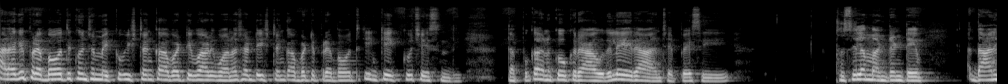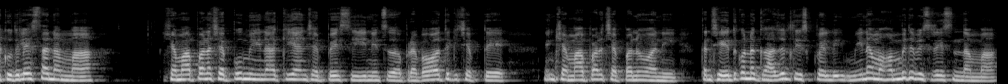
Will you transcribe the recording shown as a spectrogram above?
అలాగే ప్రభావతి కొంచెం ఎక్కువ ఇష్టం కాబట్టి వాడి మనోజ్ అంటే ఇష్టం కాబట్టి ప్రభావతికి ఇంకా ఎక్కువ చేసింది. తప్పుగా అనుకోకురా వదిలేరా అని చెప్పేసి సుశీలం అంటుంటే దానికి వదిలేస్తానమ్మా. క్షమాపణ చెప్పు మీనాకి అని చెప్పేసి నేను ప్రభావతికి చెప్తే నేను క్షమాపణ చెప్పను అని. తన చేతుకున్న గాజులు తీసుకువెళ్ళి మీనా మొహం మీద విసిరేసిందమ్మా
